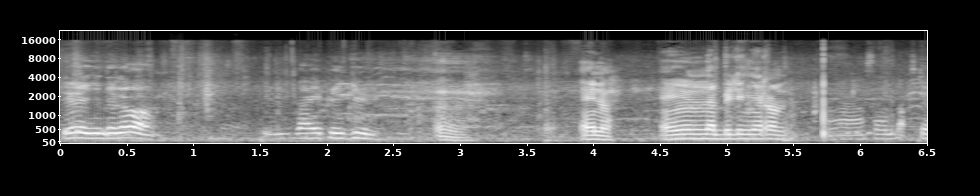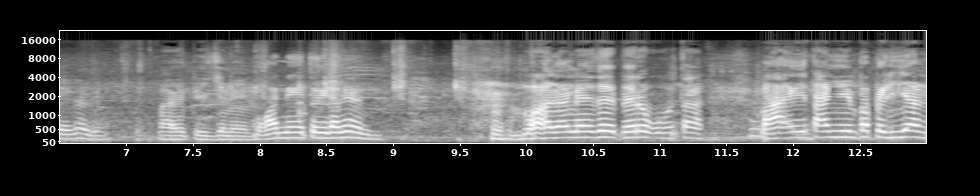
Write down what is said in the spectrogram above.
Yun, yung dalawa. Yung bahay pigeon. Uh. Ayun o, ayun yung nabili niya ron. Ah, saan box checker, eh. Bakit pigeon na yun. Mukhang neto lang yan. Mukha lang na ito eh, pero puta. Makikita niyo yung papel niyan.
